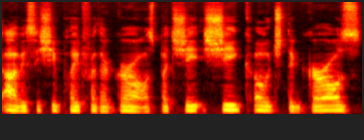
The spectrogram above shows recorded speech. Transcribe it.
obviously she played for the girls, but she she coached the girls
